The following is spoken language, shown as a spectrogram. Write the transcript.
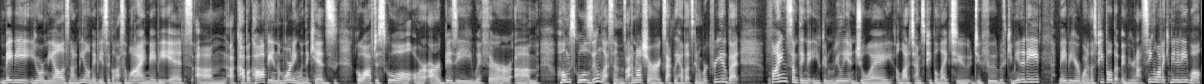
maybe your meal is not a meal. Maybe it's a glass of wine. Maybe it's um, a cup of coffee in the morning when the kids go off to school or are busy with their um, homeschool Zoom lessons. I'm not sure exactly how that's going to work for you, but find something that you can really enjoy. A lot of times people like to do food with community. Maybe you're one of those people, but maybe you're not seeing a lot of community. Well,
